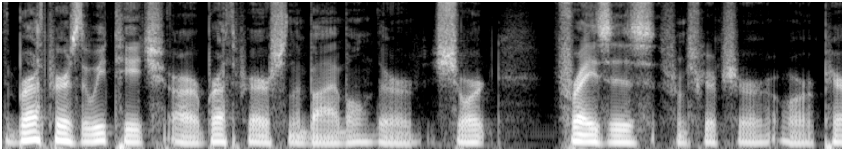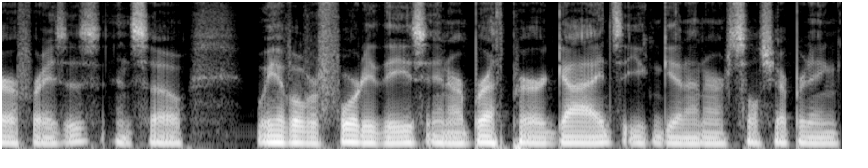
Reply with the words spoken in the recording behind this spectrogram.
The breath prayers that we teach are breath prayers from the Bible. They're short phrases from Scripture or paraphrases. And so we have over 40 of these in our breath prayer guides that you can get on our Soul Shepherding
